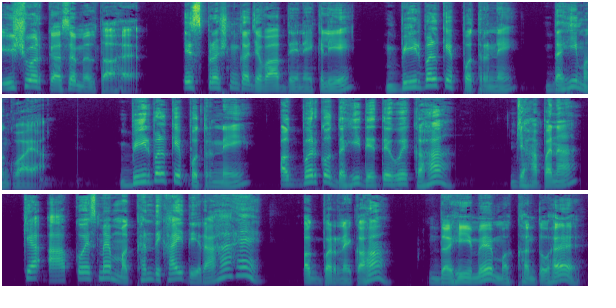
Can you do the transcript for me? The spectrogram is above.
ईश्वर कैसे मिलता है? इस प्रश्न का जवाब देने के लिए बीरबल के पुत्र ने दही मंगवाया। बीरबल के पुत्र ने अकबर को दही देते हुए कहा जहाँ पना क्या आपको इसमें मक्खन दिखाई दे रहा है? अकबर ने कहा दही में मक्खन तो है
